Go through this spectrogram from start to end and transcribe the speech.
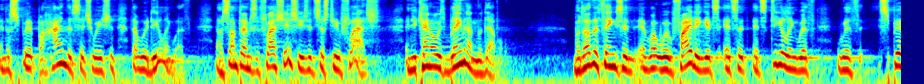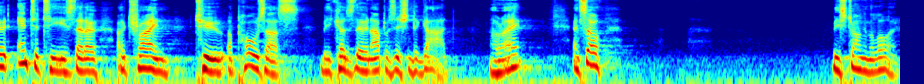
and the spirit behind the situation that we're dealing with. Now, sometimes the flesh issues, it's just your flesh, and you can't always blame it on the devil. But other things in, in what we're fighting, it's, it's, a, it's dealing with, with spirit entities that are, are trying to oppose us because they're in opposition to God. All right? And so, be strong in the Lord.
